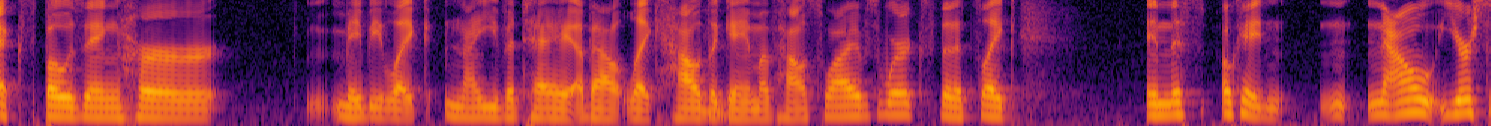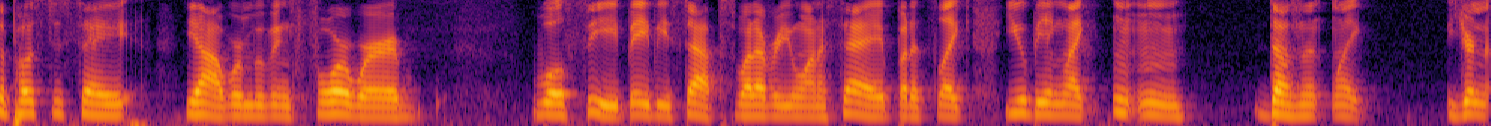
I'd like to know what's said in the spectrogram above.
exposing her maybe like naivete about like how the game of housewives works that it's like in this okay n- now you're supposed to say yeah we're moving forward we'll see baby steps whatever you want to say but it's like you being like mm doesn't like you're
